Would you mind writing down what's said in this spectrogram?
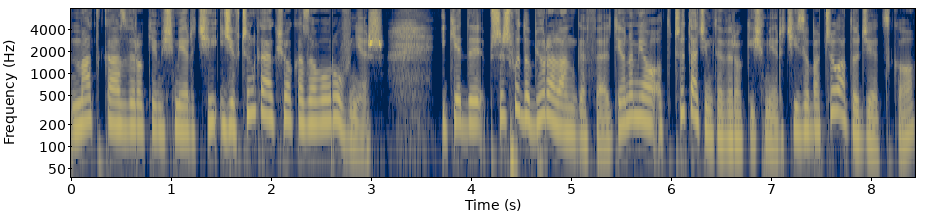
Matka z wyrokiem śmierci i dziewczynka, jak się okazało, również. I kiedy przyszły do biura Langefeld i ona miała odczytać im te wyroki śmierci i zobaczyła to dziecko,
